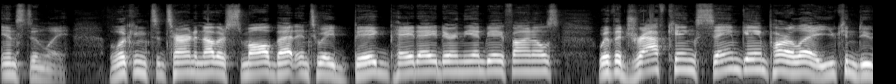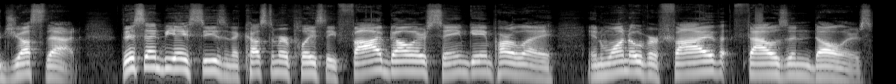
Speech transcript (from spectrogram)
instantly. Looking to turn another small bet into a big payday during the NBA Finals? With a DraftKings same game parlay, you can do just that. This NBA season, a customer placed a $5 same game parlay and won over $5,000.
